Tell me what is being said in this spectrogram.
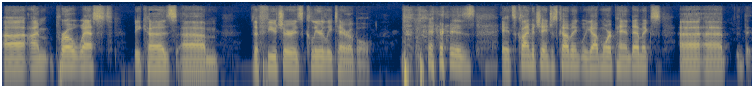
Uh, I'm pro West because um, the future is clearly terrible. there is, it's climate change is coming. We got more pandemics. Uh, uh, th-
